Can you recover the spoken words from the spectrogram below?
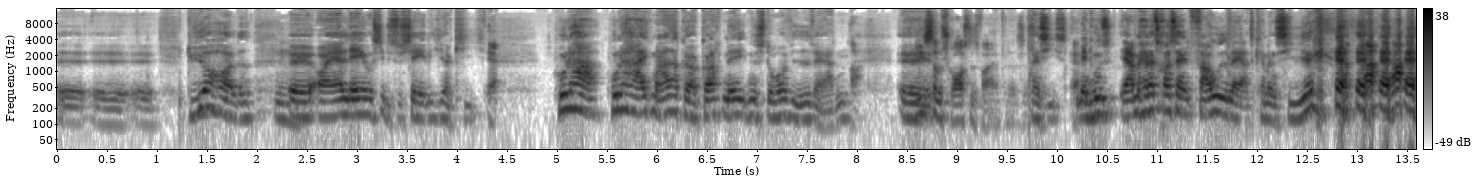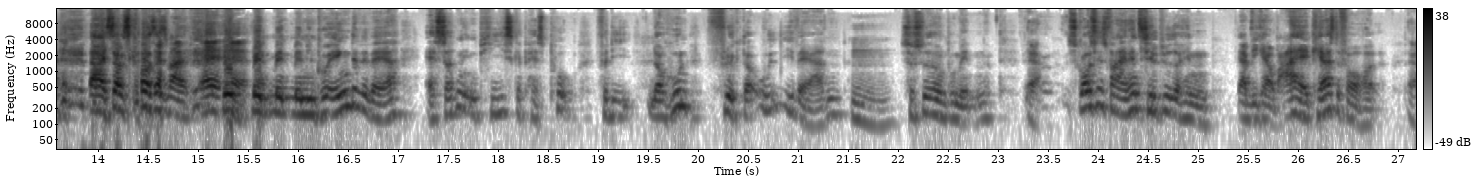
øh, øh, øh, dyreholdet, mm. øh, og er lavest i det sociale hierarki. Ja. Hun, har, hun har ikke meget at gøre godt med i den store hvide verden. Nej. Ligesom Skorsensfejren, for det. Præcis. Ja. Men, hun, ja, men han er trods alt fagudlært, kan man sige. Ikke? Nej, også svare. Ja, ja, ja. Men, men, men, men min pointe vil være, at sådan en pige skal passe på. Fordi når hun flygter ud i verden, mm. så støder hun på mændene. Ja. Skorstensfejren, han tilbyder hende, ja, vi kan jo bare have et kæresteforhold. Ja.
